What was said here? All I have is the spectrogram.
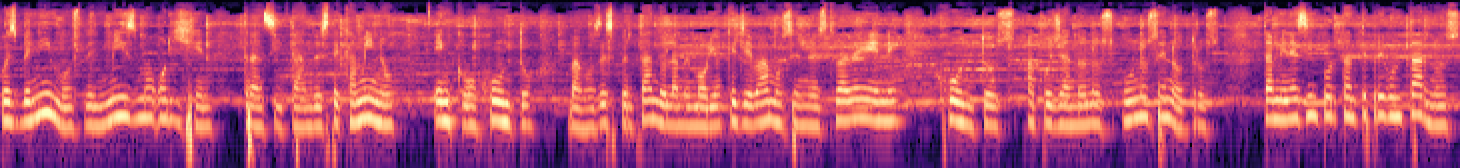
pues venimos del mismo origen, transitando este camino en conjunto, vamos despertando la memoria que llevamos en nuestro ADN juntos, apoyándonos unos en otros. También es importante preguntarnos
